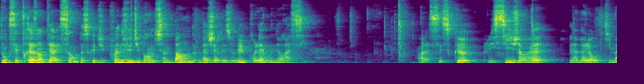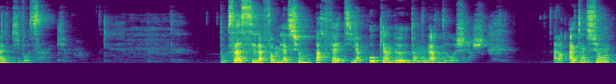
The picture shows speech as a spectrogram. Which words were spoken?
Donc c'est très intéressant parce que du point de vue du branch and bound, bah, j'ai résolu le problème aux neuracines. Voilà, c'est ce que ici j'aurais la valeur optimale qui vaut 5. Donc ça, c'est la formulation parfaite, il n'y a aucun nœud dans mon arbre de recherche. Alors attention,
